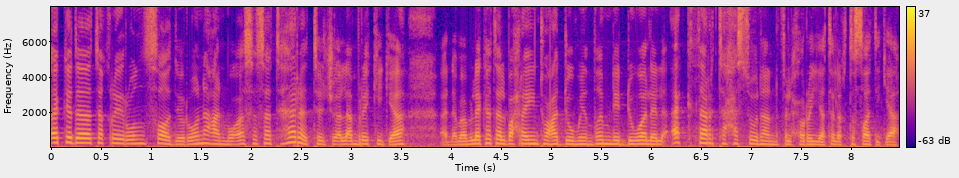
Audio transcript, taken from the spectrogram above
أكد تقرير صادر عن مؤسسة هيريتج الأمريكية أن مملكة البحرين تعد من ضمن الدول الأكثر تحسنا في الحرية الاقتصادية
